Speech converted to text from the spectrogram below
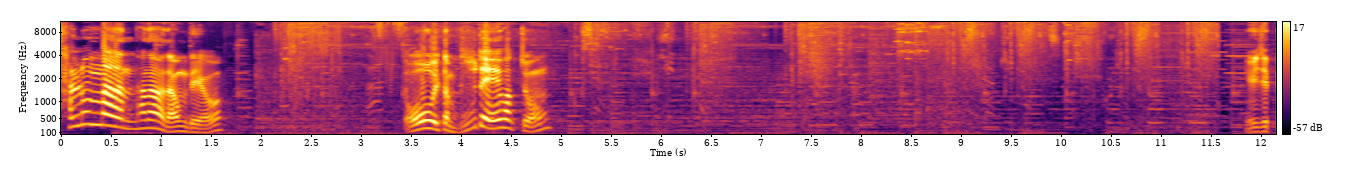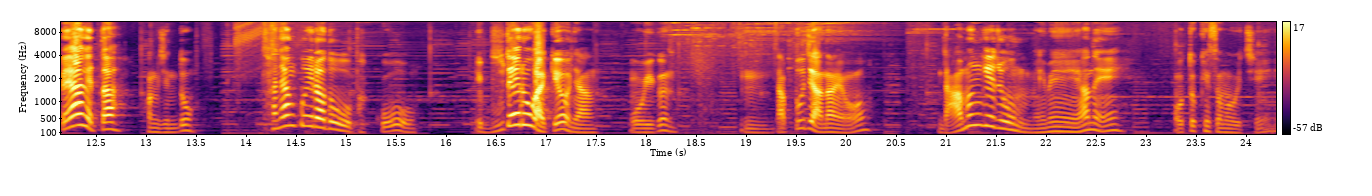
탈론만 하나 나오면 돼요. 오 일단 무대 확정 이제 빼야겠다 광진도. 사냥꾼이라도 받고 이 무대로 갈게요 그냥. 오익은. 음 나쁘지 않아요. 남은 게 좀 애매하네. 어떻게 써먹을지.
